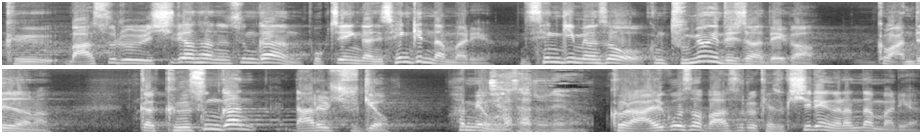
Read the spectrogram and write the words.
그 마술을 실현하는 순간 복제 인간이 생긴단 말이에요. 근데 생기면서 그럼 두 명이 되잖아, 내가. 그럼 안 되잖아. 그러니까 그 순간 나를 죽여. 한 명은. 자살을 해요. 그걸 알고서 마술을 계속 실행을 한단 말이야.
